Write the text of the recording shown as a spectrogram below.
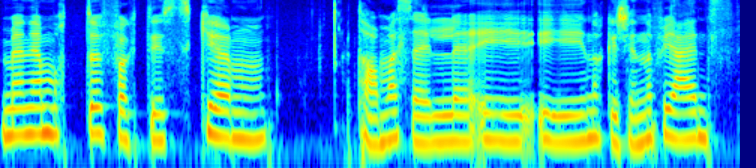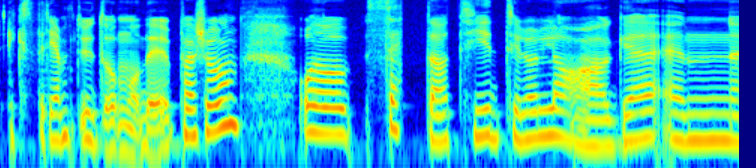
men jeg måtte faktisk um, ta meg selv i, i nakkeskinnet, for jeg er en ekstremt utålmodig person. Og sette av tid til å lage en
